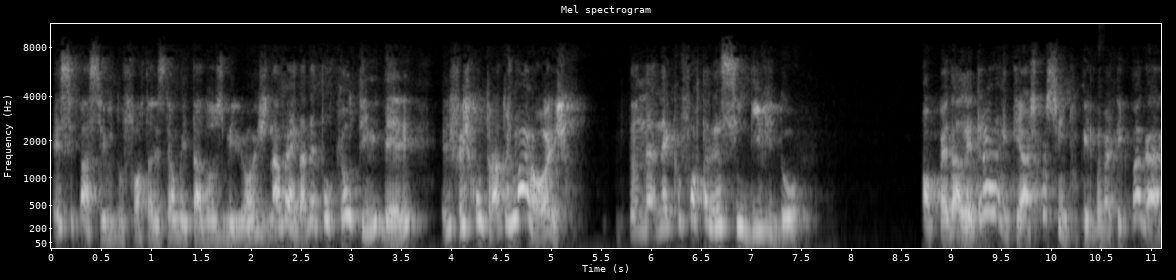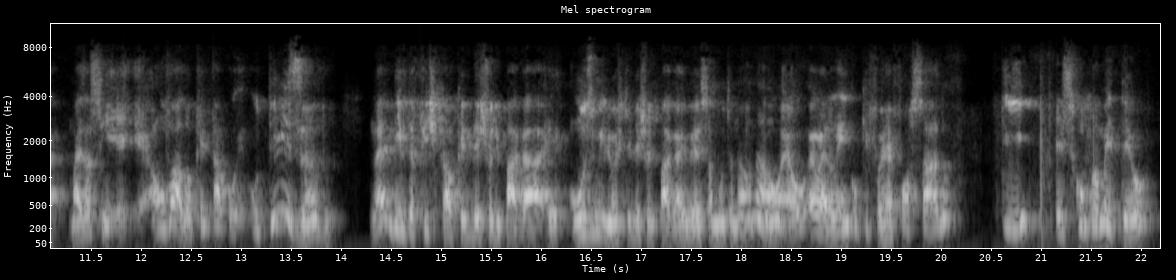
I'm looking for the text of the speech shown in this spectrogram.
esse passivo do Fortaleza ter aumentado 12 milhões, na verdade é porque o time dele ele fez contratos maiores. Então, não é que o Fortaleza se endividou. Ao pé da letra, entre aspas, sim, porque ele vai ter que pagar. Mas, assim, é, é um valor que ele está utilizando. Não é dívida fiscal que ele deixou de pagar, 11 é milhões que ele deixou de pagar e veio essa multa, não. Não, é o, é o elenco que foi reforçado e ele se comprometeu com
